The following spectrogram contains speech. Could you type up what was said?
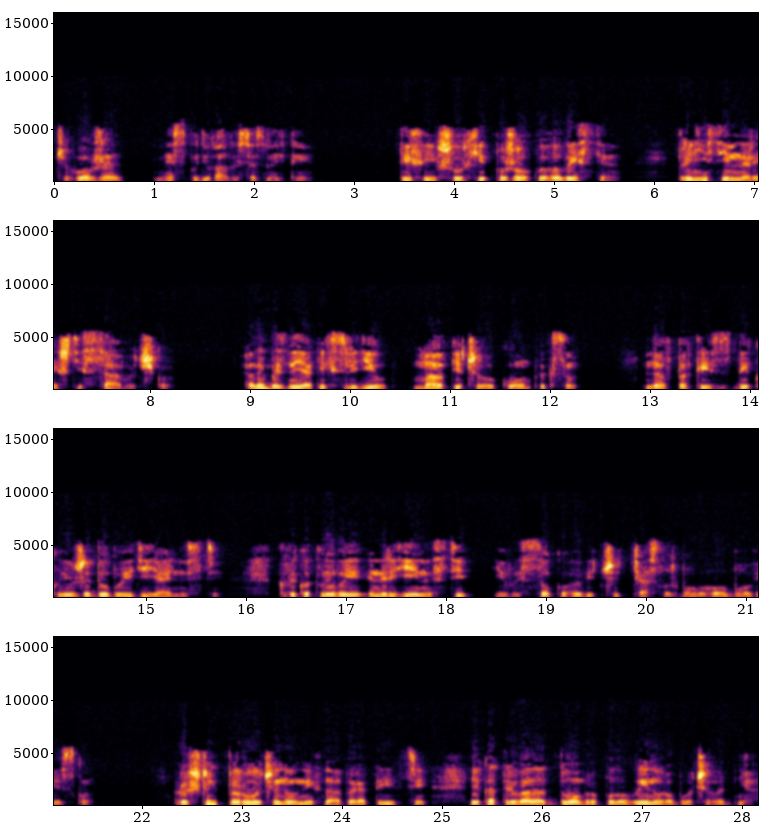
чого вже не сподівалися знайти. Тихий шурхіт пожовклого листя приніс їм нарешті савочку, але без ніяких слідів мавп'ячого комплексу навпаки, з дикою жадобою діяльності, кликотливої енергійності і високого відчуття службового обов'язку. Про що й торочено в них на оперативці, яка тривала добру половину робочого дня.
